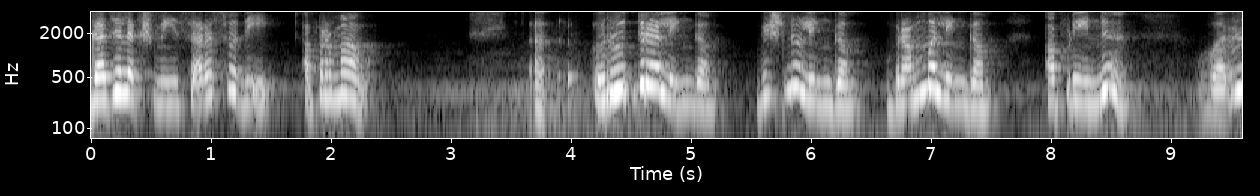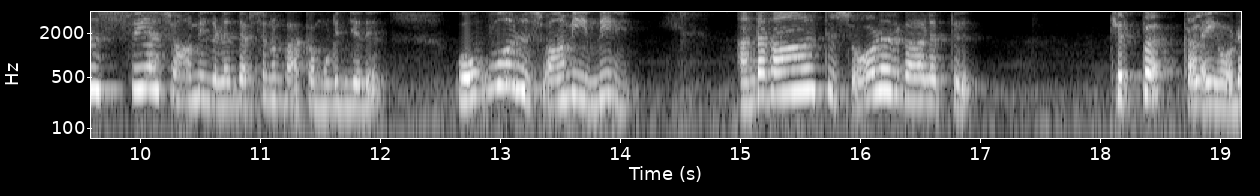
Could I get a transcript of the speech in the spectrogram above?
கஜலக்ஷ்மி சரஸ்வதி அப்புறமா ருத்ரலிங்கம் விஷ்ணுலிங்கம் பிரம்மலிங்கம் அப்படின்னு வரிசையாக சுவாமிகளை தரிசனம் பார்க்க முடிஞ்சது. ஒவ்வொரு சுவாமியுமே அந்த காலத்து சோழர் காலத்து சிற்ப கலையோட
